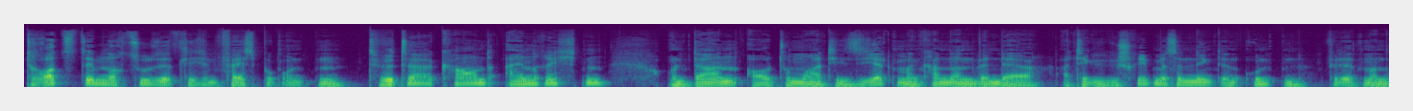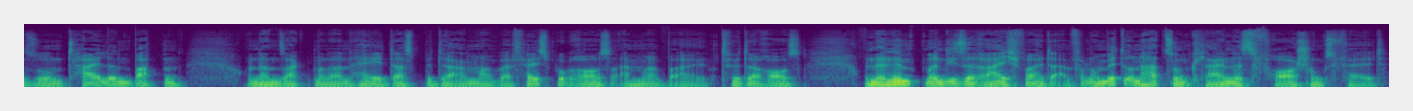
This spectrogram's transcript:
Trotzdem noch zusätzlich einen Facebook- und einen Twitter-Account einrichten und dann automatisiert. Man kann dann, wenn der Artikel geschrieben ist in LinkedIn, unten findet man so einen Teilen-Button und dann sagt man dann, hey, das bitte einmal bei Facebook raus, einmal bei Twitter raus. Und dann nimmt man diese Reichweite einfach noch mit und hat so ein kleines Forschungsfeld.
